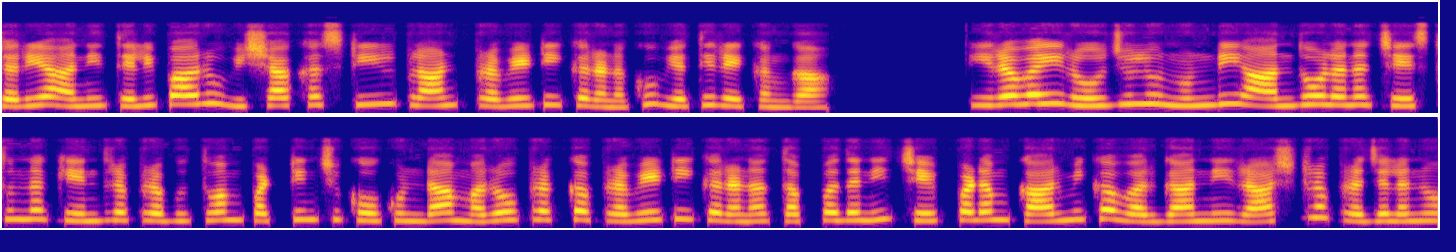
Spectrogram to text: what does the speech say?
చర్య అని తెలిపారు విశాఖ స్టీల్ ప్లాంట్ ప్రైవేటీకరణకు వ్యతిరేకంగా. ఇరవై రోజులు నుండి ఆందోళన చేస్తున్న కేంద్ర ప్రభుత్వం పట్టించుకోకుండా మరోప్రక్క ప్రైవేటీకరణ తప్పదని చెప్పడం కార్మిక వర్గాన్ని రాష్ట్ర ప్రజలను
